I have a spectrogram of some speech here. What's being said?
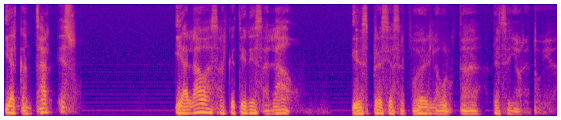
y alcanzar eso. Y alabas al que tienes al lado y desprecias el poder y la voluntad del Señor en tu vida.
